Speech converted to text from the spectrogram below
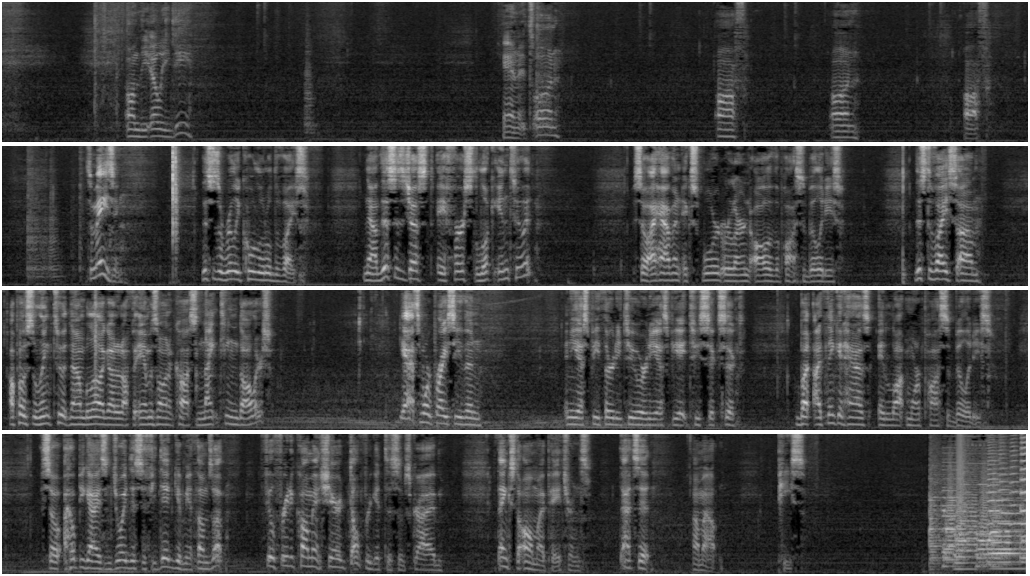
on the LED. And it's on, off, on, off. It's amazing. This is a really cool little device. Now this is just a first look into it. So I haven't explored or learned all of the possibilities. This device, um, I'll post a link to it down below. I got it off of Amazon. It costs $19. Yeah, it's more pricey than an ESP32 or an ESP8266. But I think it has a lot more possibilities. So I hope you guys enjoyed this. If you did, give me a thumbs up. Feel free to comment, share. Don't forget to subscribe. Thanks to all my patrons. That's it. I'm out. Peace. Música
